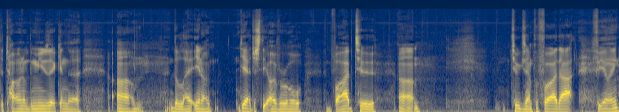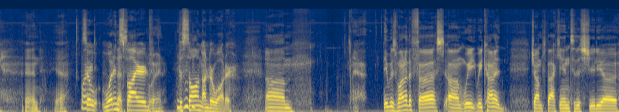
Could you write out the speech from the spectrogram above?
the tone of the music and the um the la- you know yeah just the overall vibe to um to exemplify that feeling and yeah So, what that's inspired Word. the song Underwater? Um, it was one of the first. Um, we we kind of jumped back into the studio,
